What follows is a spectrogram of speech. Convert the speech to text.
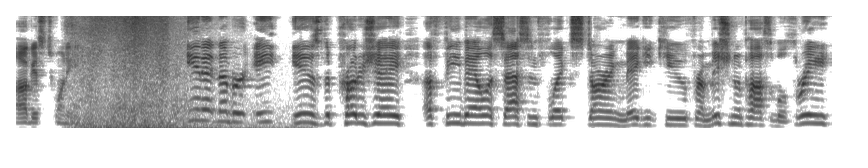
August 20th. In at number 8 is The Protege, a female assassin flick starring Maggie Q from Mission Impossible 3,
